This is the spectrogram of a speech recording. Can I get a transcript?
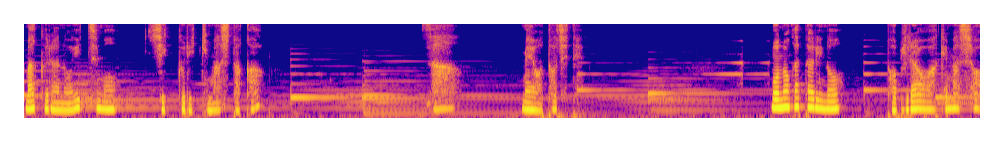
枕の位置もしっくりきましたか？さあ、目を閉じて。物語の扉を開けましょう。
